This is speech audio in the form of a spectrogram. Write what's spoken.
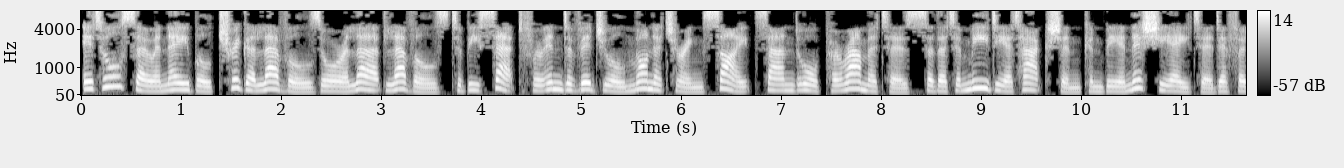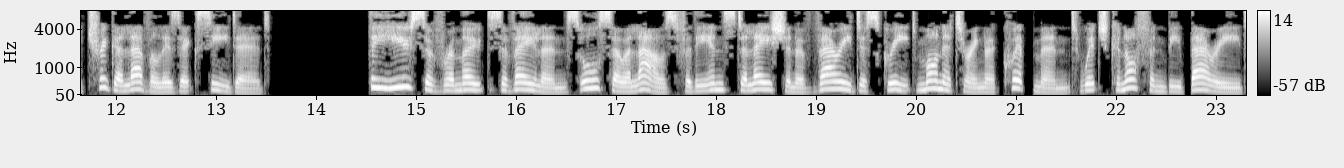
It also enabled trigger levels or alert levels to be set for individual monitoring sites and or parameters so that immediate action can be initiated if a trigger level is exceeded. The use of remote surveillance also allows for the installation of very discrete monitoring equipment which can often be buried,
